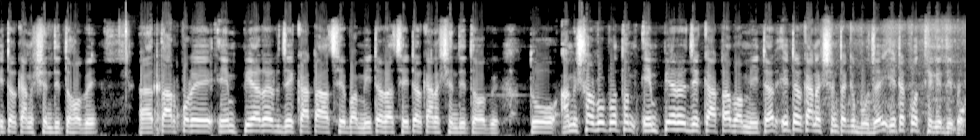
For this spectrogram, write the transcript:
এটার কানেকশন দিতে হবে। তারপরে এম্পিয়ারের যে কাটা আছে বা মিটার আছে, এটার কানেকশন দিতে হবে। তো আমি সর্বপ্রথম এম্পিয়ারের যে কাটা বা মিটার এটার কানেকশনটাকে বোঝাই, এটা কোত্থেকে দিবেন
